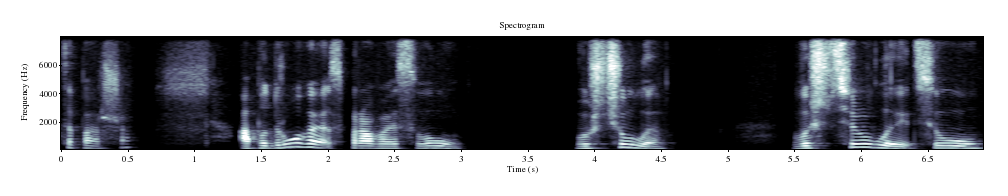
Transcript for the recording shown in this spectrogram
Це перше. А по-друге, справа СВУ. Ви ж чули? Ви ж чули цю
